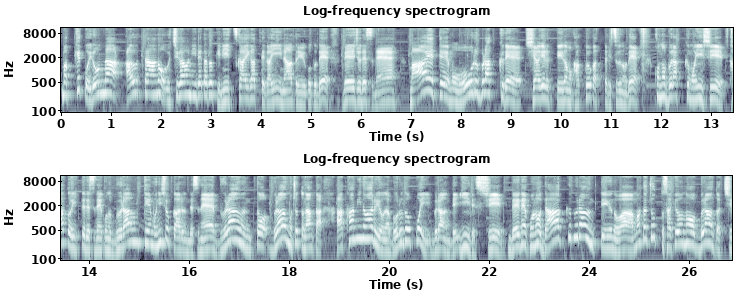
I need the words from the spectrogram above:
まあ、結構いろんなアウターの内側に入れた時に使い勝手がいいなということで、ベージュですね。まあ、あえてもうオールブラックで仕上げるっていうのもかっこよかったりするので、このブラックもいいし、かといってですね、このブラウン系も2色あるんですね。ブラウンと、ブラウンもちょっとなんか赤みのあるようなボルドっぽいブラウンでいいですし、でね、このダークブラウンっていうのは、またちょっと先ほどのブラウンとは違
